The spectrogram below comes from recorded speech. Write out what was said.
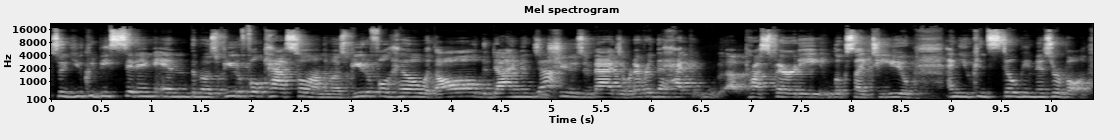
So you could be sitting in the most beautiful castle on the most beautiful hill with all the diamonds and shoes and bags or whatever the heck uh, prosperity looks like to you, and you can still be miserable.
